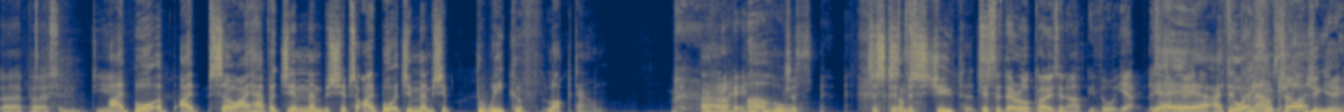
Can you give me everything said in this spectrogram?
uh, person? Do you? I bought a I so I have a gym membership. So I bought a gym membership the week of lockdown. right. Oh. just Just because I'm to- stupid. just as they're all closing up, you thought, yep, this yeah, is for yeah, me. yeah. I Did thought they now keep charging you?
